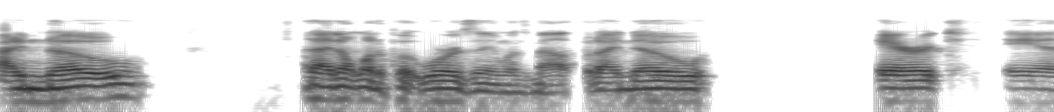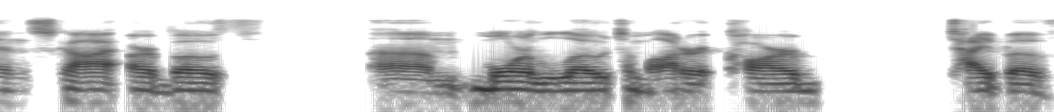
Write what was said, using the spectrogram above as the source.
I know, and I don't want to put words in anyone's mouth, but I know Eric and Scott are both um, more low to moderate carb type of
